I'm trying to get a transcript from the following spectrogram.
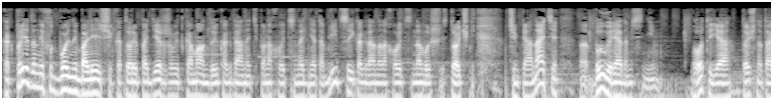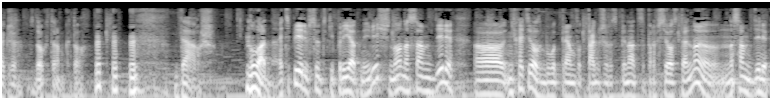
как преданный футбольный болельщик, который поддерживает команду, и когда она, типа, находится на дне таблицы, и когда она находится на высшей строчке, в чемпионате, э, был рядом с ним. Вот и я точно так же с доктором Кто. Да уж. Ну ладно, а теперь все-таки приятные вещи, но на самом деле э, не хотелось бы вот прям вот так же распинаться про все остальное. На самом деле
